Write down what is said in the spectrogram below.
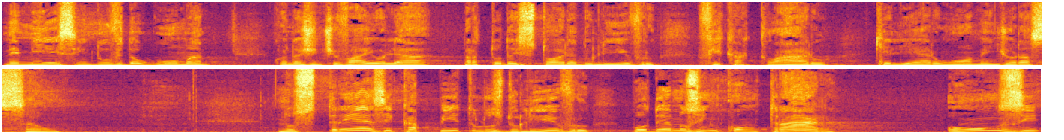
Neemias, sem dúvida alguma, quando a gente vai olhar para toda a história do livro, fica claro que ele era um homem de oração. Nos 13 capítulos do livro, podemos encontrar 11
